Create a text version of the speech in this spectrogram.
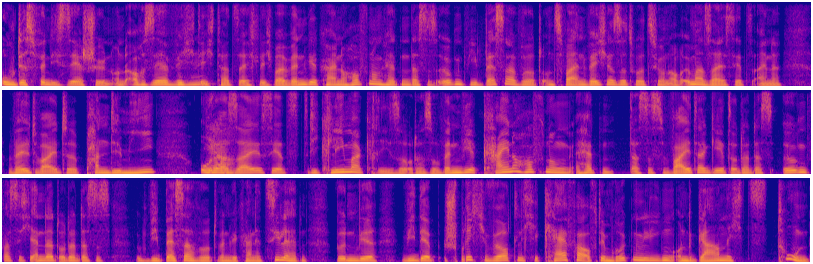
Oh, das finde ich sehr schön und auch sehr wichtig mhm. tatsächlich, weil wenn wir keine Hoffnung hätten, dass es irgendwie besser wird, und zwar in welcher Situation auch immer, sei es jetzt eine weltweite Pandemie oder ja. sei es jetzt die Klimakrise oder so. Wenn wir keine Hoffnung hätten, dass es weitergeht oder dass irgendwas sich ändert oder dass es irgendwie besser wird, wenn wir keine Ziele hätten, würden wir wie der sprichwörtliche Käfer auf dem Rücken liegen und gar nichts tun.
